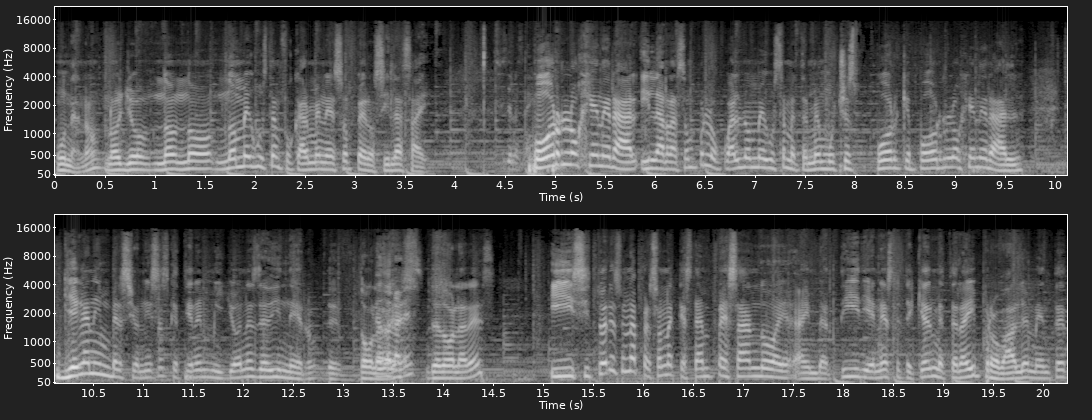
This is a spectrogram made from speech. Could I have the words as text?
Una, ¿no? No, yo no, no, no me gusta enfocarme en eso, pero sí las hay. Sí. Por lo general, y la razón por la cual no me gusta meterme mucho es porque por lo general llegan inversionistas que tienen millones de dinero, de dólares, dólares? de dólares, y si tú eres una persona que está empezando a, a invertir y en esto y te quieres meter ahí, probablemente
